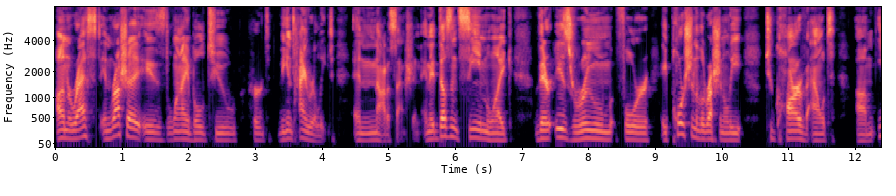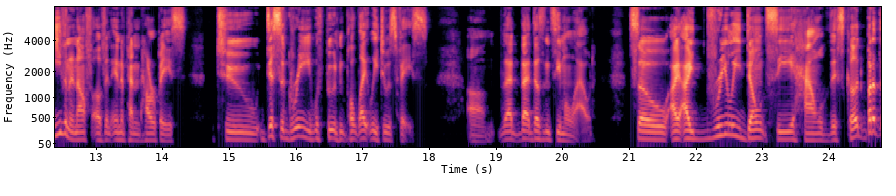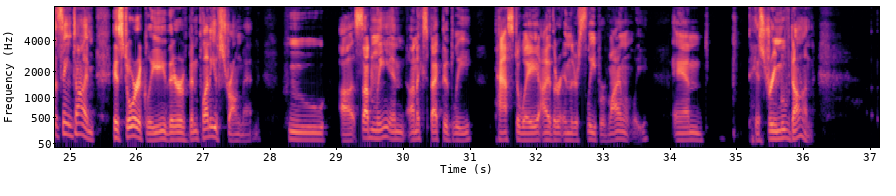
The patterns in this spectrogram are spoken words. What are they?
unrest in Russia is liable to hurt the entire elite and not a section. And it doesn't seem like there is room for a portion of the Russian elite to carve out um, even enough of an independent power base to disagree with Putin politely to his face. Um, that that doesn't seem allowed. So I, I really don't see how this could. But at the same time, historically, there have been plenty of strongmen who uh, suddenly and unexpectedly passed away either in their sleep or violently, and history moved on.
